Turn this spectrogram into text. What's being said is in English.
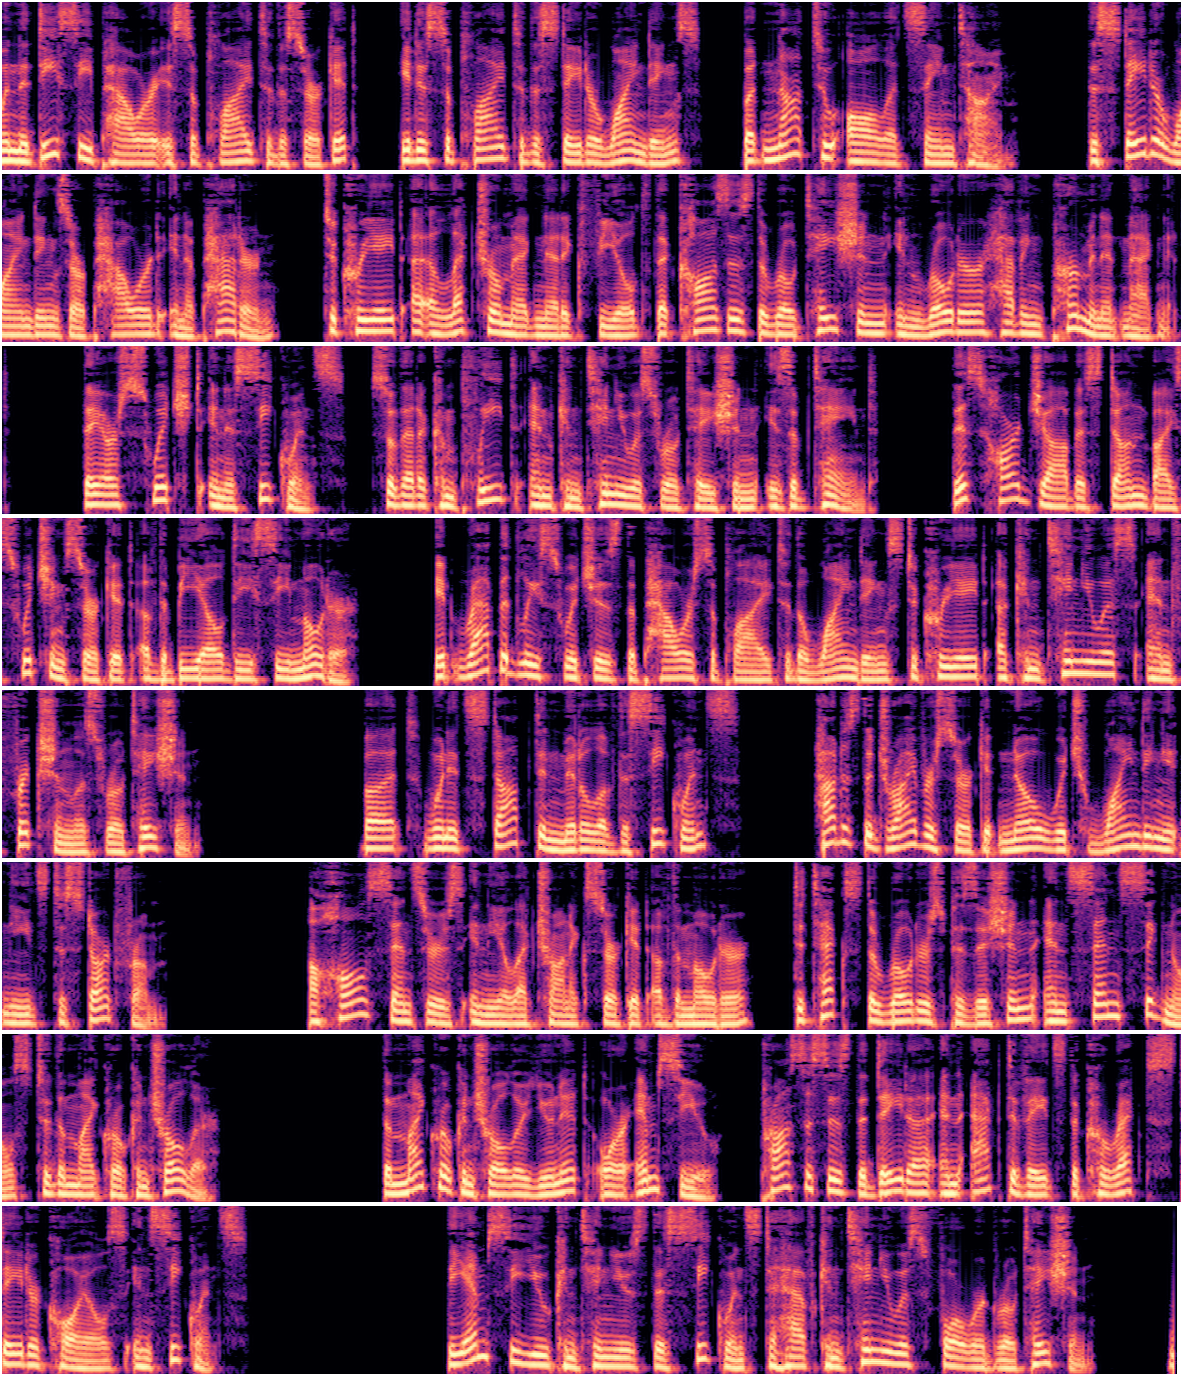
When the DC power is supplied to the circuit, it is supplied to the stator windings, but not to all at same time. The stator windings are powered in a pattern to create an electromagnetic field that causes the rotation in rotor having permanent magnet. They are switched in a sequence so that a complete and continuous rotation is obtained. This hard job is done by switching circuit of the BLDC motor. It rapidly switches the power supply to the windings to create a continuous and frictionless rotation. But when it's stopped in middle of the sequence, how does the driver circuit know which winding it needs to start from? A Hall sensors in the electronic circuit of the motor detects the rotor's position and sends signals to the microcontroller. The microcontroller unit, or MCU, processes the data and activates the correct stator coils in sequence. The MCU continues this sequence to have continuous forward rotation.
